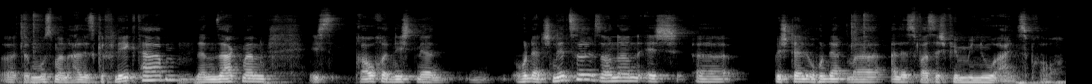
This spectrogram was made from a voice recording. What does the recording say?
Äh, da muss man alles gepflegt haben. Mhm. Dann sagt man, ich brauche nicht mehr 100 Schnitzel, sondern ich äh, bestelle 100 mal alles, was ich für Menü 1 brauche.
